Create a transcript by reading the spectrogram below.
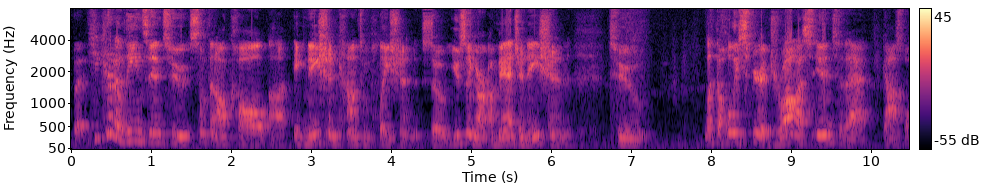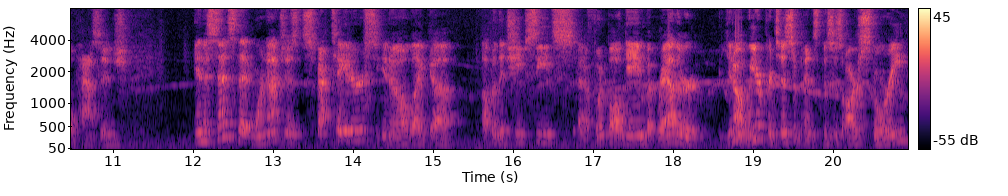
but he kind of leans into something I'll call uh, Ignatian contemplation. So, using our imagination to let the Holy Spirit draw us into that gospel passage in the sense that we're not just spectators, you know, like uh, up in the cheap seats at a football game, but rather you know, we are participants. This is our story.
